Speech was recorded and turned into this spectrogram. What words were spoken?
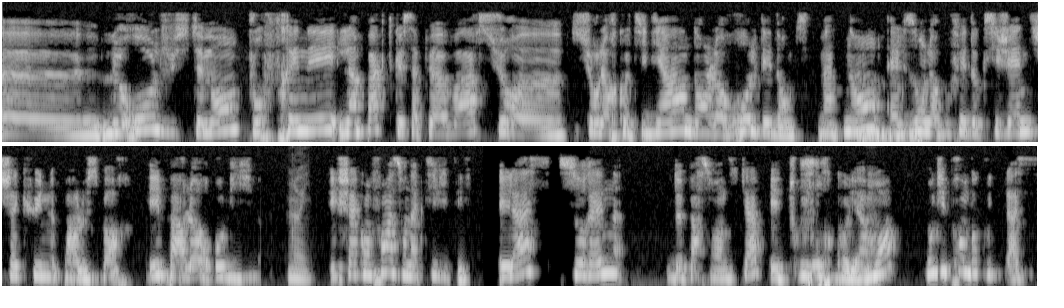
euh, le rôle justement pour freiner l'impact que ça peut avoir sur euh, sur leur quotidien dans leur rôle d'aidante. Maintenant, elles ont leur bouffée d'oxygène chacune par le sport et par leur hobby. Oui. Et chaque enfant a son activité. Hélas, Soren, de par son handicap, est toujours collée à moi donc il prend beaucoup de place.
